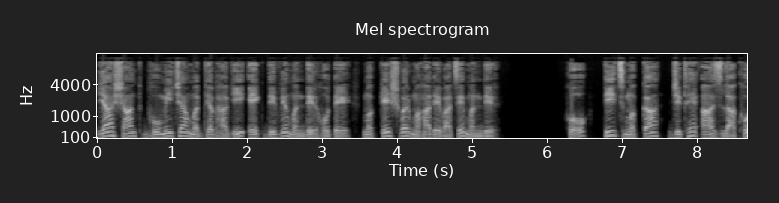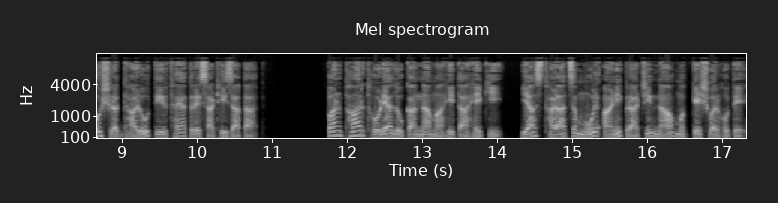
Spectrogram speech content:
या शांत भूमीच्या मध्यभागी एक दिव्य मंदिर होते मक्केश्वर महादेवाचे मंदिर. हो तीच मक्का जिथे आज लाखो श्रद्धाळू तीर्थयात्रेसाठी जातात. पण फार थोड्या लोकांना माहीत आहे की या स्थळाचं मूळ आणि प्राचीन नाव मक्केश्वर होते.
